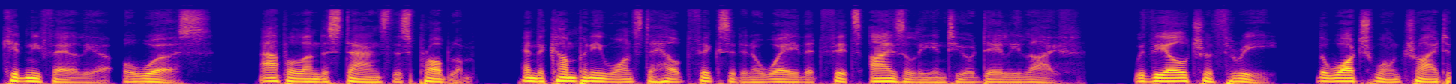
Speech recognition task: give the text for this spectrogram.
kidney failure, or worse. Apple understands this problem, and the company wants to help fix it in a way that fits easily into your daily life. With the Ultra 3, the watch won't try to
